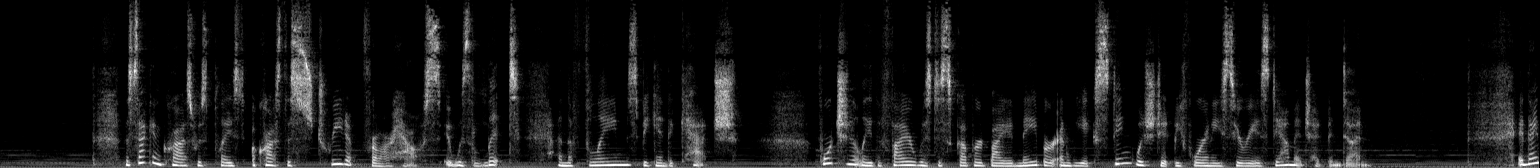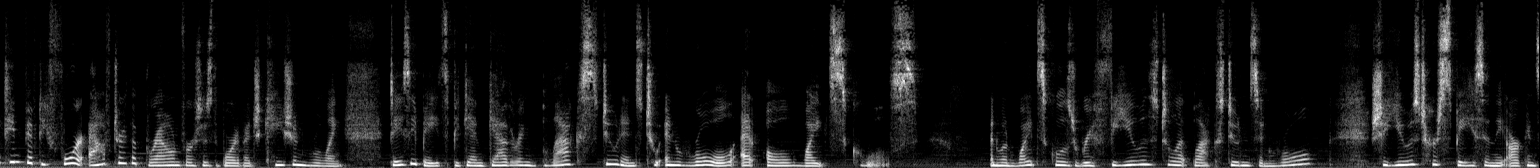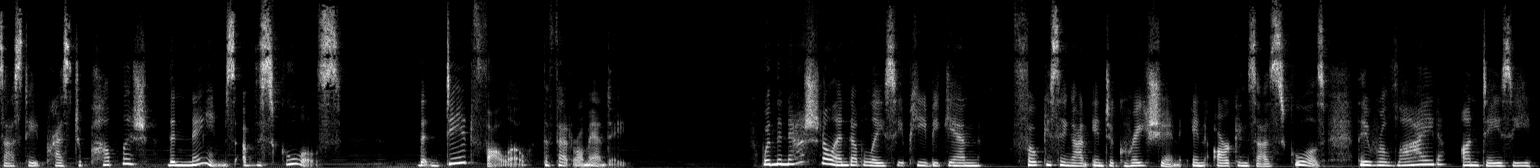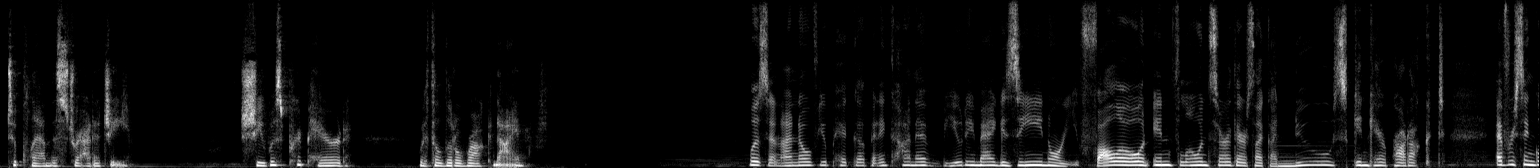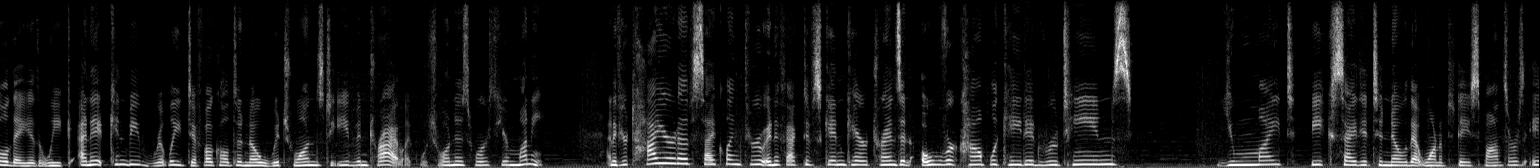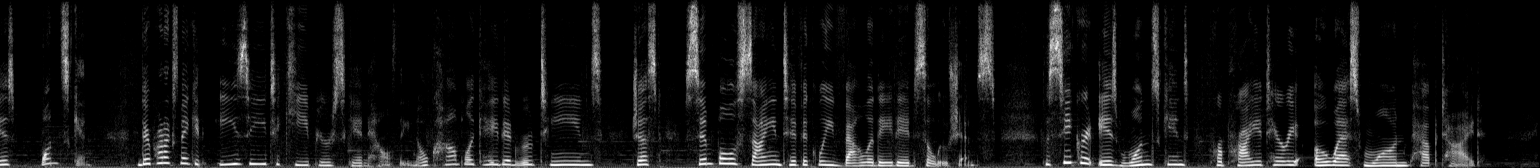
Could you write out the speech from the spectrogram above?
The second cross was placed across the street from our house. It was lit, and the flames began to catch. Fortunately, the fire was discovered by a neighbor, and we extinguished it before any serious damage had been done. In 1954, after the Brown versus the Board of Education ruling, Daisy Bates began gathering black students to enroll at all white schools. And when white schools refused to let black students enroll, she used her space in the Arkansas State Press to publish the names of the schools that did follow the federal mandate. When the national NAACP began focusing on integration in Arkansas schools, they relied on Daisy to plan the strategy. She was prepared with the Little Rock Nine. Listen, I know if you pick up any kind of beauty magazine or you follow an influencer, there's like a new skincare product every single day of the week, and it can be really difficult to know which ones to even try, like which one is worth your money. And if you're tired of cycling through ineffective skincare trends and overcomplicated routines, you might be excited to know that one of today's sponsors is OneSkin. Their products make it easy to keep your skin healthy. No complicated routines, just simple, scientifically validated solutions. The secret is OneSkin's proprietary OS1 peptide.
